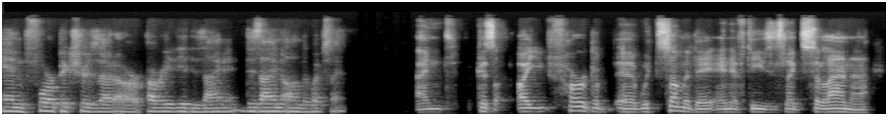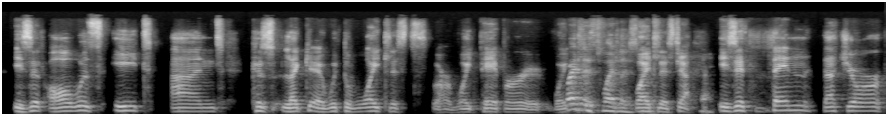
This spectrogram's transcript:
and four pictures that are already designed designed on the website. And because I've heard of, uh, with some of the NFTs, it's like Solana. Is it always ETH and because like uh, with the whitelists or white paper, white, whitelist, whitelist, whitelist, yeah. yeah. Is it then that your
